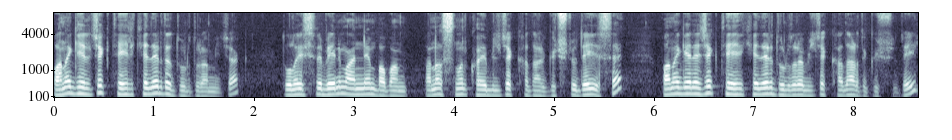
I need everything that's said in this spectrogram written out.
bana gelecek tehlikeleri de durduramayacak. Dolayısıyla benim annem babam bana sınır koyabilecek kadar güçlü değilse bana gelecek tehlikeleri durdurabilecek kadar da güçlü değil.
